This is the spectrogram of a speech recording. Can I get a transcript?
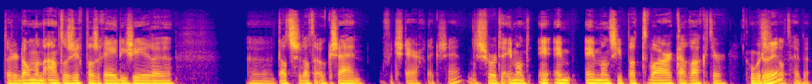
er dan een aantal zich pas realiseren eh, dat ze dat ook zijn. Of iets dergelijks. Hè? Een soort eman- e- em- emancipatoire karakter. Hoe bedoel ze je? dat hebben.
